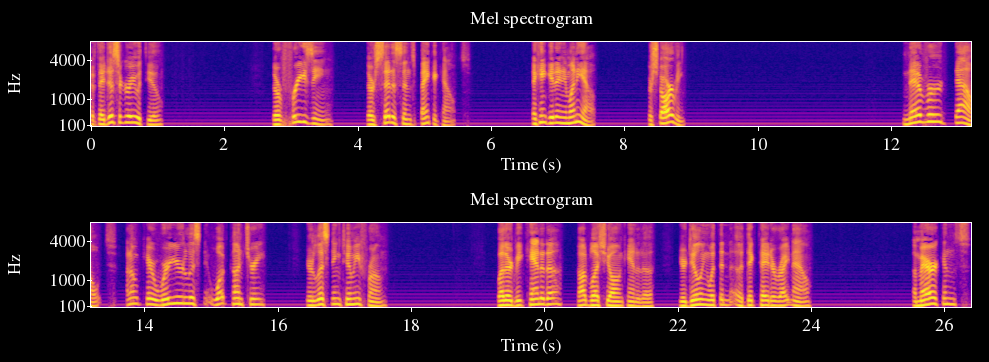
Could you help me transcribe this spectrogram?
if they disagree with you, they're freezing their citizens' bank accounts. They can't get any money out. They're starving. Never doubt, I don't care where you're listening, what country you're listening to me from, whether it be Canada, God bless you all in Canada, you're dealing with a dictator right now, Americans,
